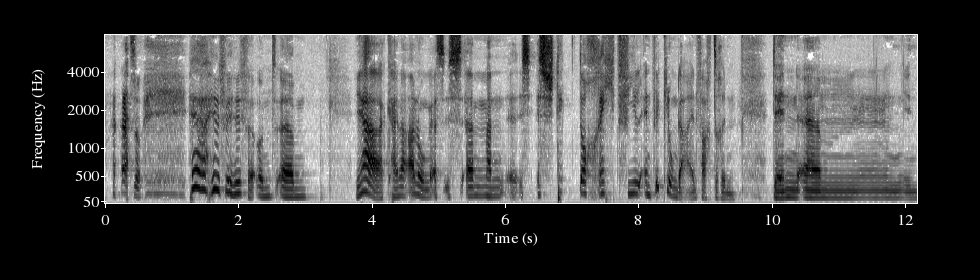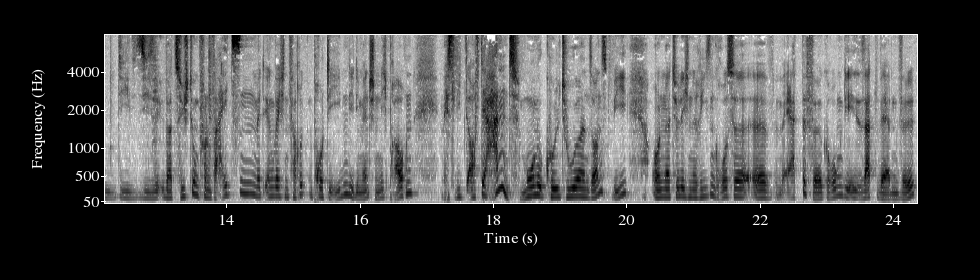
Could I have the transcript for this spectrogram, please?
also ja, Hilfe, Hilfe. Und ähm, ja, keine Ahnung. Es ist, ähm, man, es, es steckt doch recht viel Entwicklung da einfach drin. Denn ähm, die, diese Überzüchtung von Weizen mit irgendwelchen verrückten Proteinen, die die Menschen nicht brauchen, es liegt auf der Hand. Monokulturen, sonst wie. Und natürlich eine riesengroße äh, Erdbevölkerung, die satt werden will.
